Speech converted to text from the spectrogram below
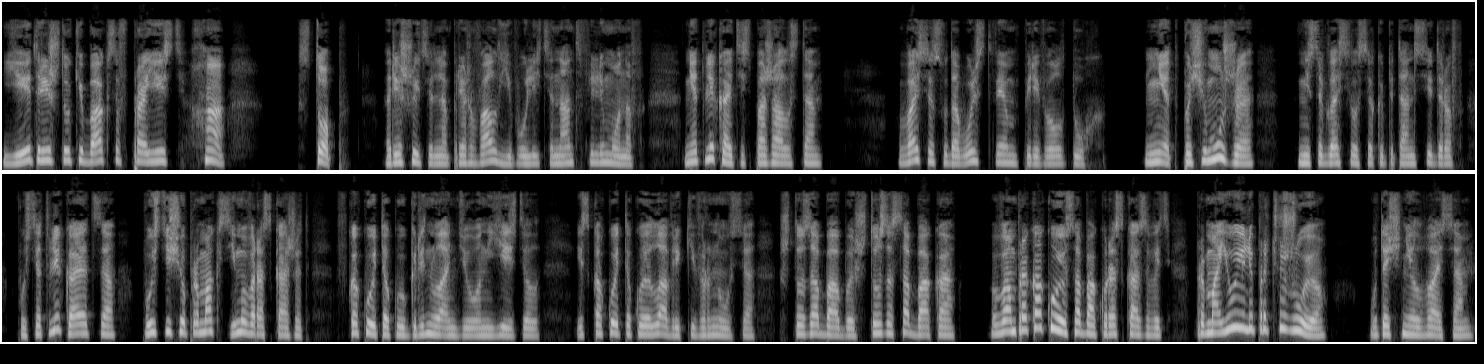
Ей три штуки баксов проесть. Ха! Стоп! Решительно прервал его лейтенант Филимонов. Не отвлекайтесь, пожалуйста. Вася с удовольствием перевел дух. Нет, почему же? Не согласился капитан Сидоров. Пусть отвлекается, пусть еще про Максимова расскажет, в какую такую Гренландию он ездил, из какой такой лаврики вернулся, что за бабы, что за собака. «Вам про какую собаку рассказывать? Про мою или про чужую?» — уточнил Вася.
